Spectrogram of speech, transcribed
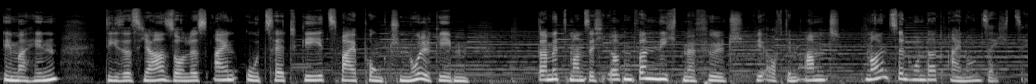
Immerhin, dieses Jahr soll es ein OZG 2.0 geben, damit man sich irgendwann nicht mehr fühlt wie auf dem Amt 1961.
